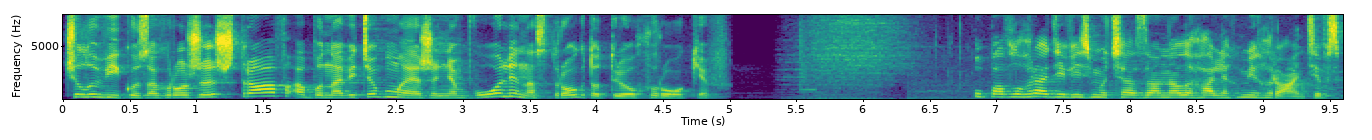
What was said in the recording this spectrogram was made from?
Чоловіку загрожує штраф або навіть обмеження волі на строк до трьох років. У Павлограді візьмуться за нелегальних мігрантів. З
